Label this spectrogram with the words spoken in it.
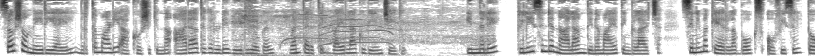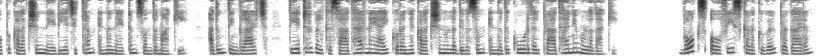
സോഷ്യൽ മീഡിയയിൽ നൃത്തമാടി ആഘോഷിക്കുന്ന ആരാധകരുടെ വീഡിയോകൾ വൻതരത്തിൽ വൈറലാക്കുകയും ചെയ്തു. ഇന്നലെ റിലീസിന്റെ നാലാം ദിനമായ തിങ്കളാഴ്ച സിനിമ കേരള ബോക്സ് ഓഫീസിൽ ടോപ്പ് കളക്ഷൻ നേടിയ ചിത്രം എന്ന നേട്ടം സ്വന്തമാക്കി. അതും തിങ്കളാഴ്ച. തിയേറ്ററുകൾക്ക് സാധാരണയായി കുറഞ്ഞ കളക്ഷനുള്ള ദിവസം എന്നത് കൂടുതൽ പ്രാധാന്യമുള്ളതാക്കി. ബോക്സ് ഓഫീസ് കണക്കുകൾ പ്രകാരം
